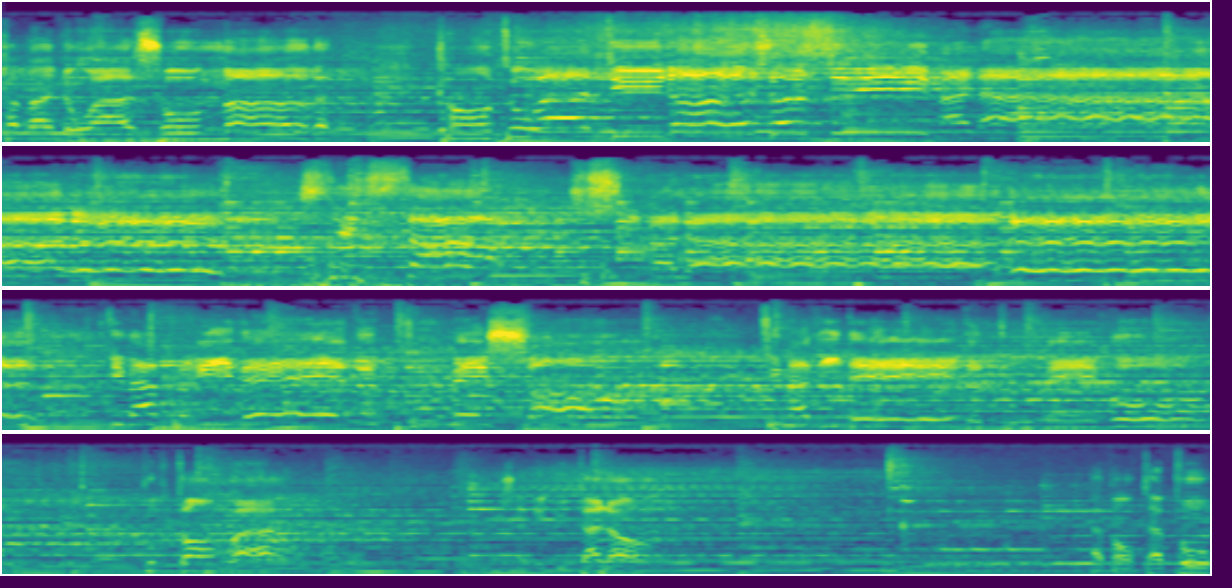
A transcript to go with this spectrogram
comme un oiseau mort. Quand toi tu dors, tu m'as vidé de tous mes mots. Pourtant moi, j'avais du talent avant ta peau.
